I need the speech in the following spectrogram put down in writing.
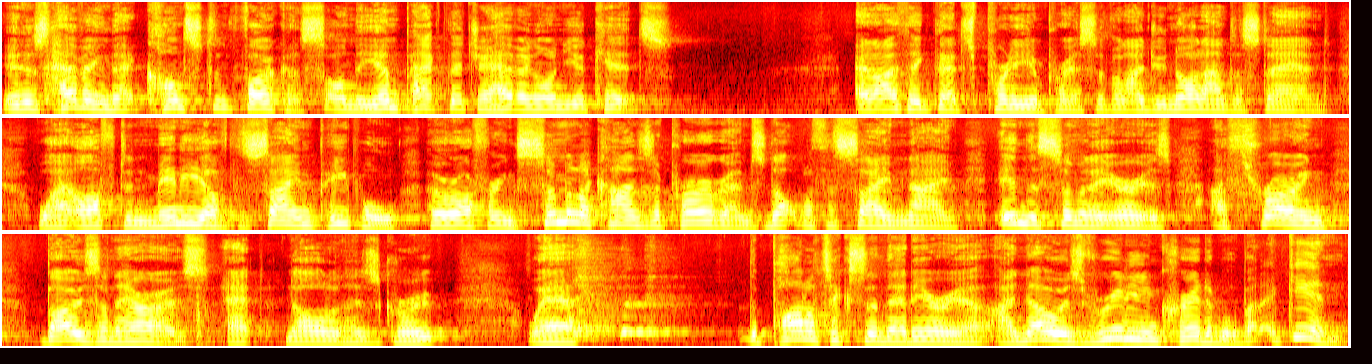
It is having that constant focus on the impact that you're having on your kids. And I think that's pretty impressive, and I do not understand why often many of the same people who are offering similar kinds of programs, not with the same name, in the similar areas, are throwing bows and arrows at Noel and his group, where the politics in that area I know is really incredible. But again,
